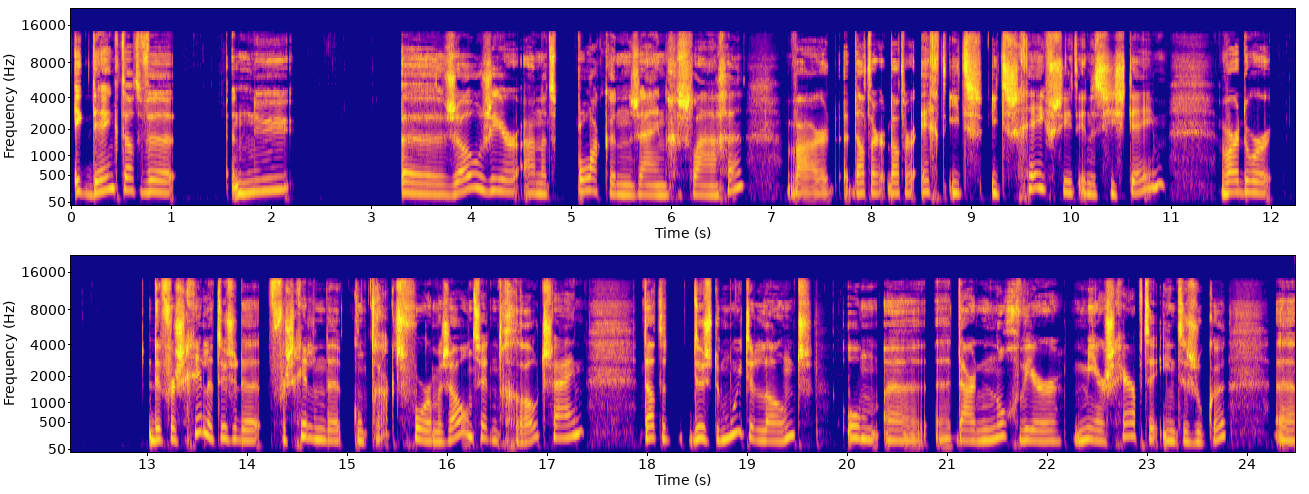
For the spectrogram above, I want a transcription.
Ik denk dat we nu uh, zozeer aan het plakken zijn geslagen. Waar, dat, er, dat er echt iets, iets scheef zit in het systeem. Waardoor de verschillen tussen de verschillende contractsvormen zo ontzettend groot zijn. dat het dus de moeite loont om uh, daar nog weer meer scherpte in te zoeken. Uh,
